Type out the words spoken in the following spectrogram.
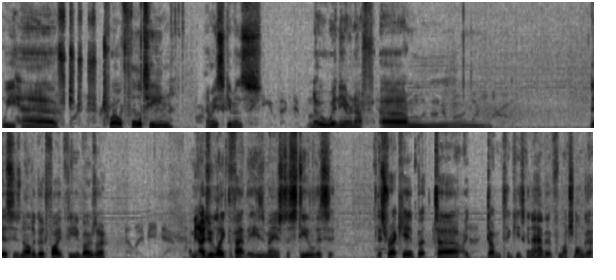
We have 12, 14. How many skimmers? Nowhere near enough. Um, this is not a good fight for you, Bozo. I mean, I do like the fact that he's managed to steal this this wreck here, but uh, I don't think he's going to have it for much longer.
